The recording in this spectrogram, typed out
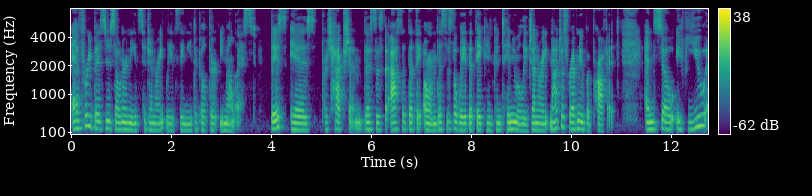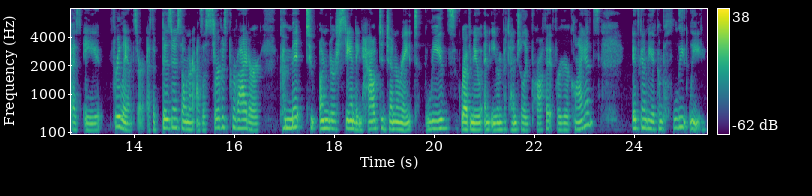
Every business owner needs to generate leads, they need to build their email list. This is protection. This is the asset that they own. This is the way that they can continually generate not just revenue, but profit. And so, if you, as a freelancer, as a business owner, as a service provider, commit to understanding how to generate leads, revenue, and even potentially profit for your clients, it's going to be a completely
